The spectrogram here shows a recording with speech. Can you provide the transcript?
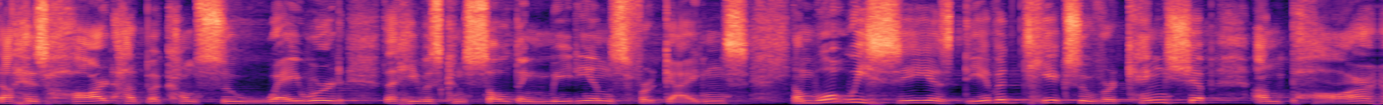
that his heart had become so wayward that he was consulting mediums for guidance. And what we see as David takes over kingship and power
